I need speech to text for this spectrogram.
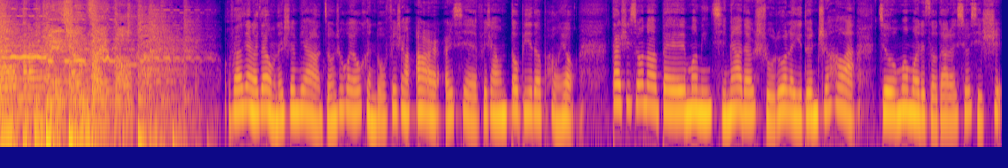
我，别想再逃开。我发现了，在我们的身边啊，总是会有很多非常二而且非常逗逼的朋友。大师兄呢，被莫名其妙的数落了一顿之后啊，就默默的走到了休息室。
